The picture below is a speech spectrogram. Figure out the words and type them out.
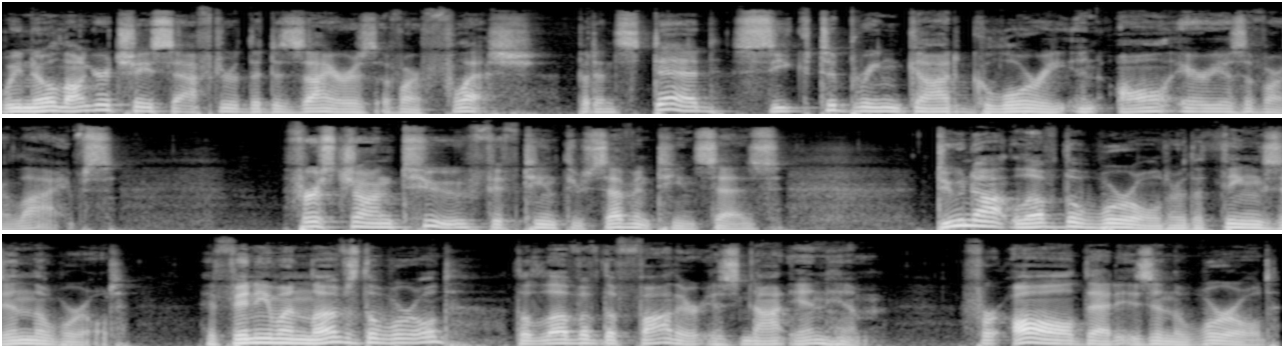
we no longer chase after the desires of our flesh, but instead seek to bring God glory in all areas of our lives. 1 John 2 15 through 17 says, Do not love the world or the things in the world. If anyone loves the world, the love of the Father is not in him. For all that is in the world,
